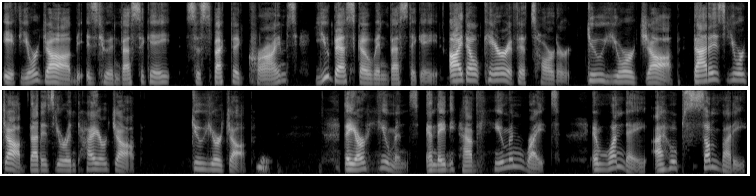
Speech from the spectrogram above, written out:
If your job is to investigate suspected crimes, you best go investigate. I don't care if it's harder. Do your job. That is your job. That is your entire job. Do your job. They are humans and they have human rights. And one day, I hope somebody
